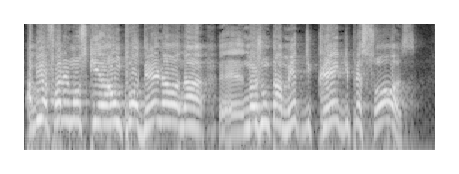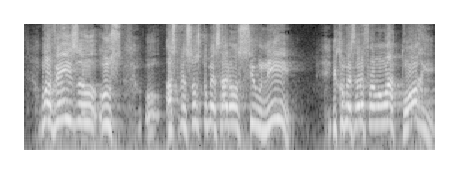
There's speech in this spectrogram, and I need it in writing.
A Bíblia fala, irmãos, que há um poder na, na, é, no ajuntamento de crentes, de pessoas. Uma vez os, os, as pessoas começaram a se unir e começaram a formar uma torre.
